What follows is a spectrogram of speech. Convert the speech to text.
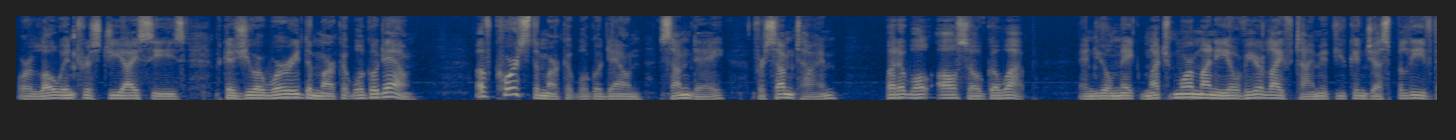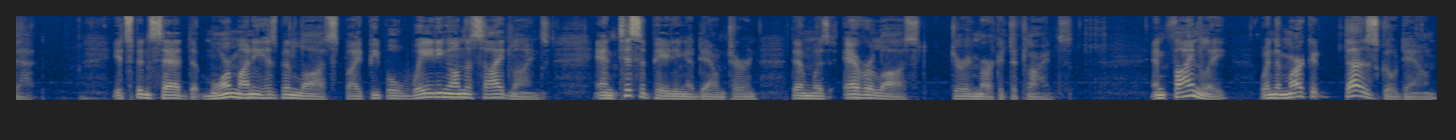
or low interest GICs because you are worried the market will go down. Of course, the market will go down someday for some time, but it will also go up, and you'll make much more money over your lifetime if you can just believe that. It's been said that more money has been lost by people waiting on the sidelines, anticipating a downturn, than was ever lost during market declines. And finally, when the market does go down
